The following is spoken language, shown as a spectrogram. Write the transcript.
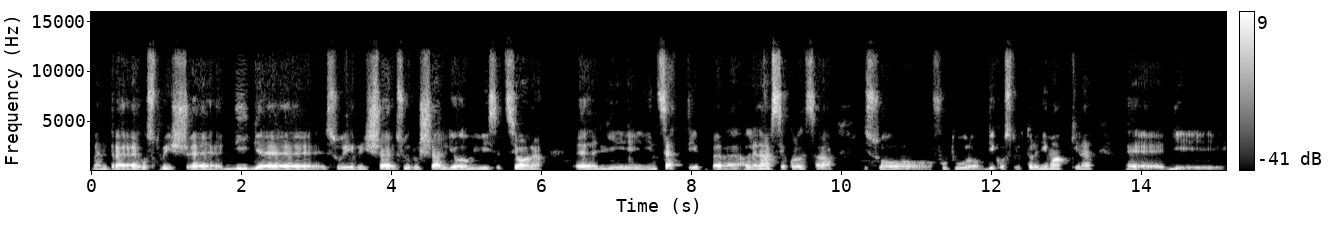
mentre costruisce dighe sui, risce- sui ruscelli o viviseziona eh, gli insetti per allenarsi a quello che sarà il suo futuro di costruttore di macchine e di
